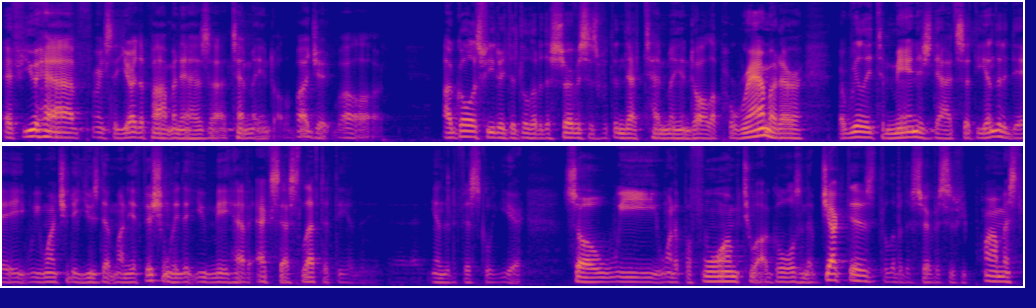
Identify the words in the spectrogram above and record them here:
if you have, for instance, your department has a $10 million budget, well, our goal is for you to deliver the services within that $10 million parameter, but really to manage that. So at the end of the day, we want you to use that money efficiently that you may have excess left at the end of the, at the, end of the fiscal year. So we want to perform to our goals and objectives, deliver the services we promised,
